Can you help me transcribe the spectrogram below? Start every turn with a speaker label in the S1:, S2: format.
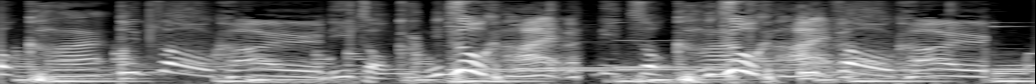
S1: 走开。
S2: 你走开
S1: 你走开。
S2: 你走开。
S1: 你走开。
S2: 你走开。
S1: 你走开。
